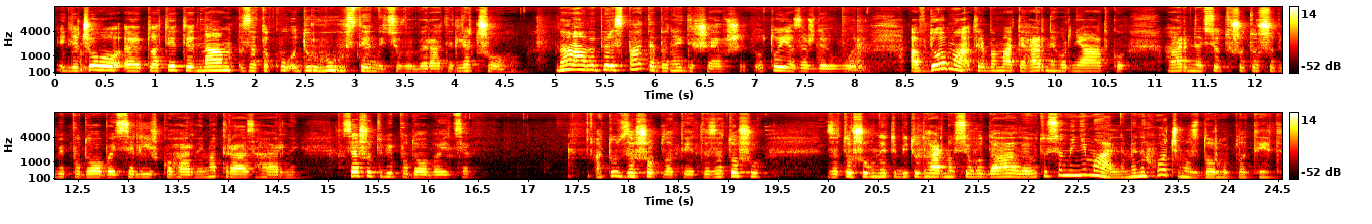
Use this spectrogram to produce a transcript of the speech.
і для чого е, платити нам за таку дорогу гостиницю вибирати? Для чого? Нам, аби переспати, аби найдешевше. Ото я завжди говорю. А вдома треба мати гарне горнятко, гарне все, що, то, що тобі подобається, ліжко гарний, матрас гарний. Все, що тобі подобається. А тут за що платити? За те, що, за що вони тобі тут гарно всього дали. От все мінімальне. Ми не хочемо здорого платити.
